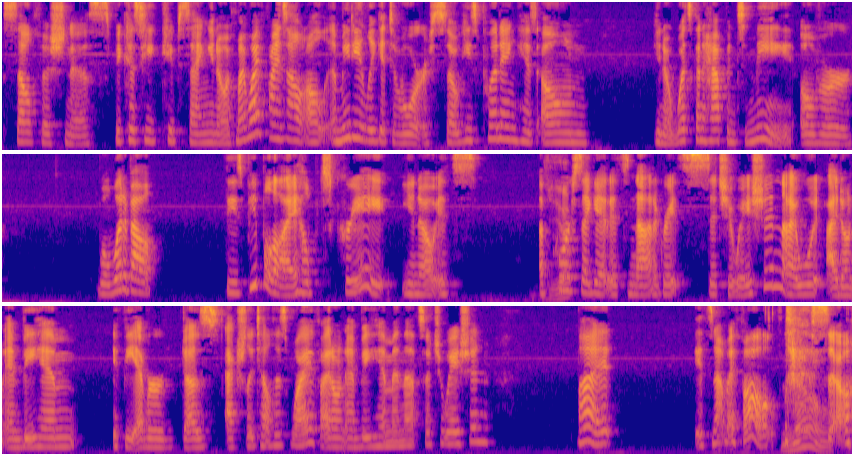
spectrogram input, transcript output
selfishness because he keeps saying you know if my wife finds out i'll immediately get divorced. So he's putting his own you know what's going to happen to me over well what about these people i helped create you know it's of yep. course i get it's not a great situation i would i don't envy him if he ever does actually tell his wife. I don't envy him in that situation, but it's not my fault. No. so,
